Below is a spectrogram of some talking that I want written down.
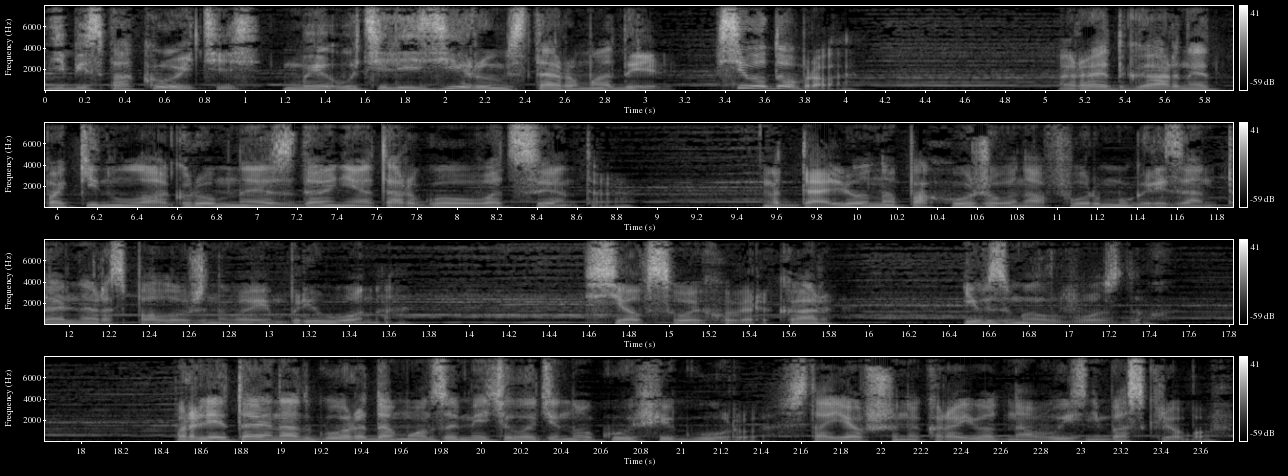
«Не беспокойтесь, мы утилизируем старую модель. Всего доброго!» Ред Гарнет покинула огромное здание торгового центра, отдаленно похожего на форму горизонтально расположенного эмбриона, сел в свой ховеркар и взмыл воздух. Пролетая над городом, он заметил одинокую фигуру, стоявшую на краю одного из небоскребов.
